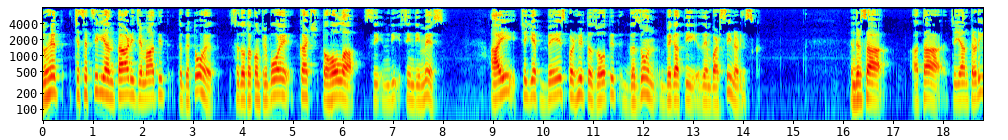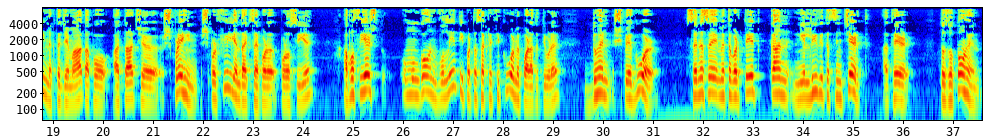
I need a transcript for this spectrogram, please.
Duhet që secili anëtar i xhamatit të betohet se do të kontribuojë kaq të holla si ndi, si ndihmesë. Ai që jep besë për hir të Zotit gëzon begati dhe mbarësi në risk. Ndërsa ata që janë të rinj në këtë xhamat apo ata që shprehin shpërfillje ndaj kësaj porosie apo thjesht u mungon vullneti për të sakrifikuar me paratë e tyre, duhen shpjeguar se nëse me të vërtetë kanë një lidhje të sinqertë, atëherë të zotohen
